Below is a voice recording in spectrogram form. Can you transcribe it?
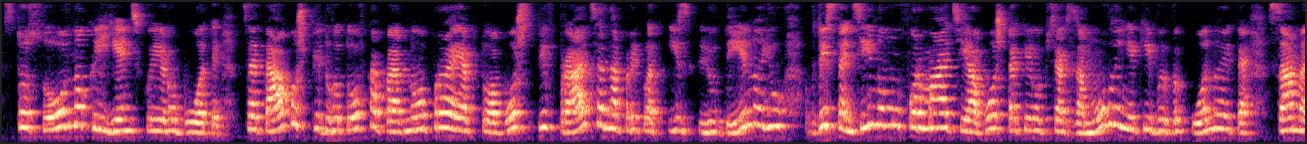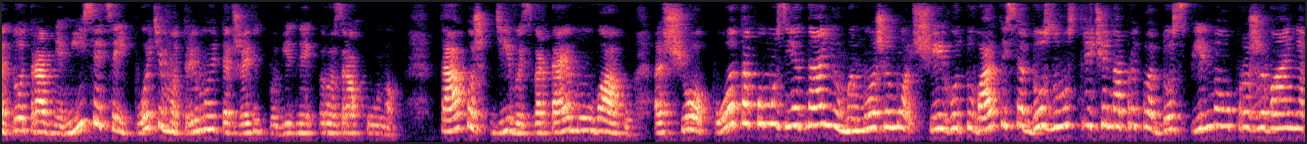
Стосовно клієнтської роботи, це також підготовка певного проєкту, або ж співпраця, наприклад, із людиною в дистанційному форматі, або ж такий обсяг замовлень, який ви виконуєте саме до травня місяця, і потім отримуєте вже відповідний розрахунок. Також, діви, звертаємо увагу, що по такому з'єднанню ми можемо ще й готуватися до зустрічі, наприклад, до спільного проживання.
